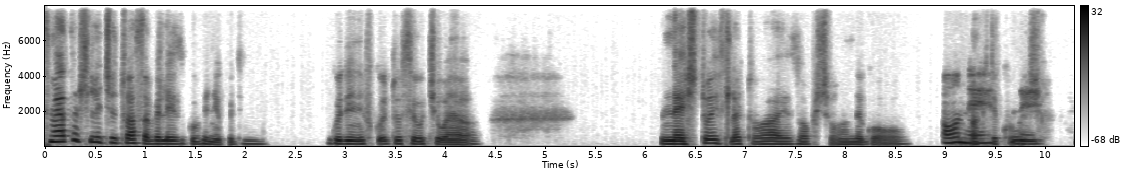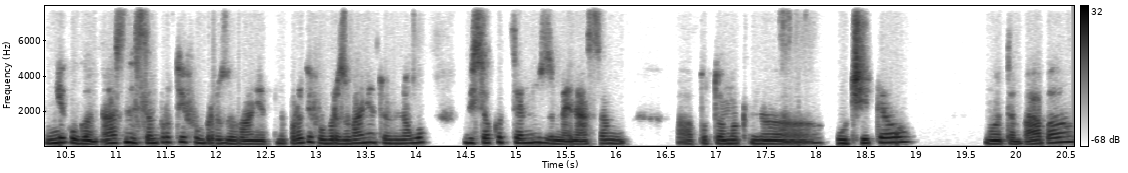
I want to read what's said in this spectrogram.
Смяташ ли, че това са били изгубени години? Години, в които се учила нещо и след това изобщо не го О, не, практикуваш? Не, никога. Аз не съм против образованието. Напротив, образованието е много висока ценност за мен. Аз съм а, потомък на учител, моята баба,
